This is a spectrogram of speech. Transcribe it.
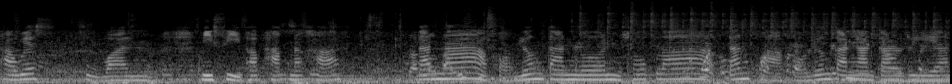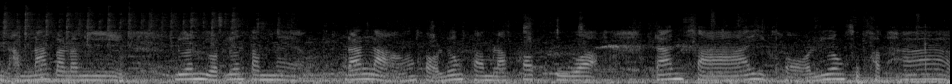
ทาวเวสสุวรรณมีสี่พระพักนะคะ ด้านหน้าขอเรื่องการเงิน โชคลาภด้านขวาขอเรื่องการงานการเรียนอำนาจบารมี เลื่อนยศเลื่อนตำแหน่ง ด้านหลังขอเรื่องความรักครอบครัว ด้านซ้ายขอเรื่องสุขภาพ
